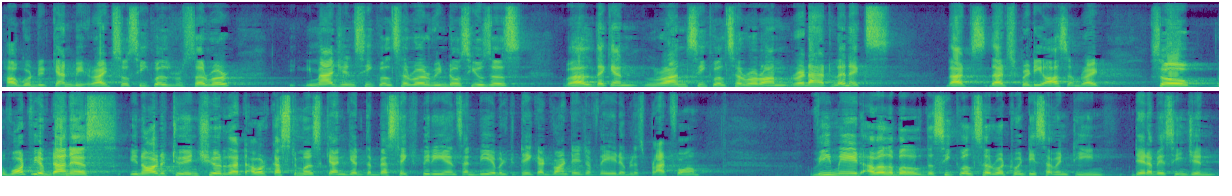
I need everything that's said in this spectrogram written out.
How good it can be, right? So SQL Server, imagine SQL Server, Windows users well, they can run SQL Server on Red Hat Linux. That's, that's pretty awesome, right? So what we have done is, in order to ensure that our customers can get the best experience and be able to take advantage of the AWS platform, we made available the SQL Server 2017 database engine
